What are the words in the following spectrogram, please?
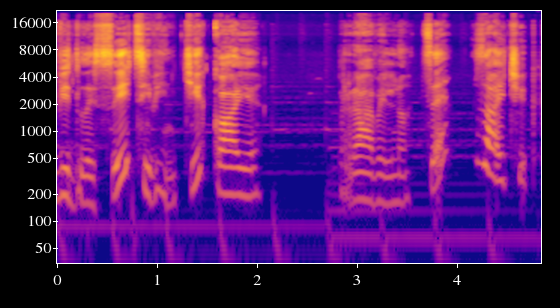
від лисиці він тікає. Правильно, це зайчик.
